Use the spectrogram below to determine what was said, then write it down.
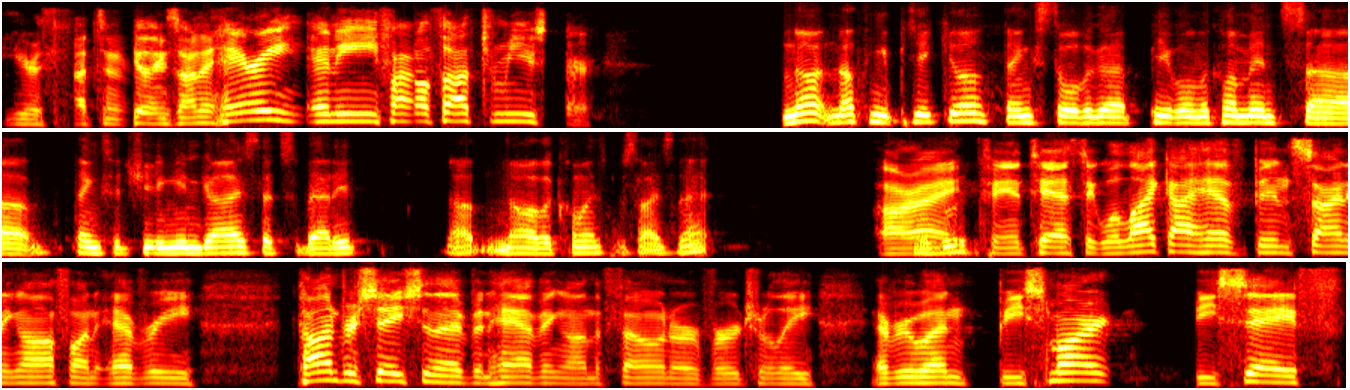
your thoughts and feelings on it. Harry, any final thoughts from you, sir? No, nothing in particular. Thanks to all the people in the comments. Uh, thanks for tuning in, guys. That's about it. No, no other comments besides that. All Very right, good. fantastic. Well, like I have been signing off on every conversation that I've been having on the phone or virtually, everyone be smart, be safe.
